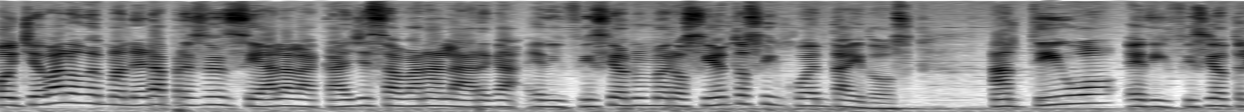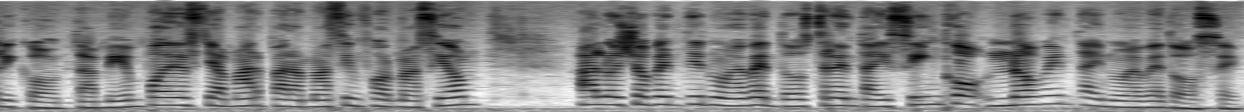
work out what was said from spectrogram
o llévalo de manera presencial a la calle Sabana Larga, edificio número 152, antiguo edificio Tricón. También puedes llamar para más información al 829-235-9912.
